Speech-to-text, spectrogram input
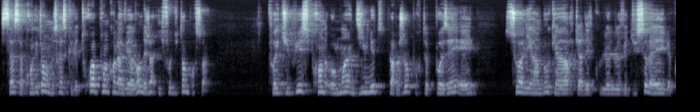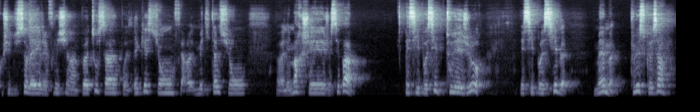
Ça, ça prend du temps. Ne serait-ce que les trois points qu'on avait avant, déjà, il faut du temps pour soi. Il faudrait que tu puisses prendre au moins 10 minutes par jour pour te poser et soit lire un bouquin, regarder le, lever du soleil, le coucher du soleil, réfléchir un peu à tout ça, poser des questions, faire une méditation, euh, aller marcher, je sais pas. Et si possible, tous les jours. Et si possible, même plus que ça.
